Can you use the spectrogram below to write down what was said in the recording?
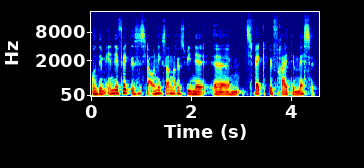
Und im Endeffekt ist es ja auch nichts anderes wie eine ähm, zweckbefreite Messe.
